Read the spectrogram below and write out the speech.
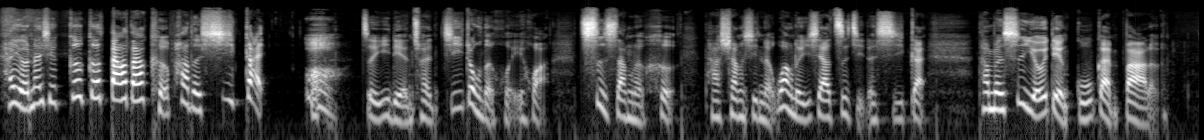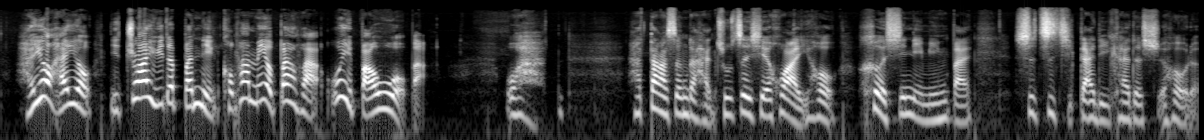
还有那些疙疙瘩瘩可怕的膝盖。”哦，这一连串激动的回话刺伤了鹤，他伤心的望了一下自己的膝盖，他们是有一点骨感罢了。还有还有，你抓鱼的本领恐怕没有办法喂饱我吧？哇！他大声的喊出这些话以后，鹤心里明白是自己该离开的时候了。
